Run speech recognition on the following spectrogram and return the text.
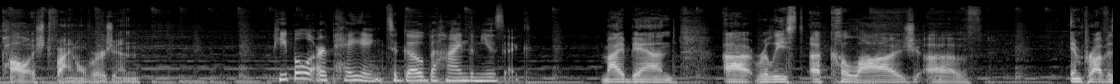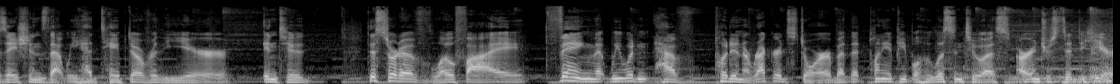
polished final version. People are paying to go behind the music. My band uh, released a collage of improvisations that we had taped over the year into this sort of lo fi thing that we wouldn't have put in a record store, but that plenty of people who listen to us are interested to hear.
